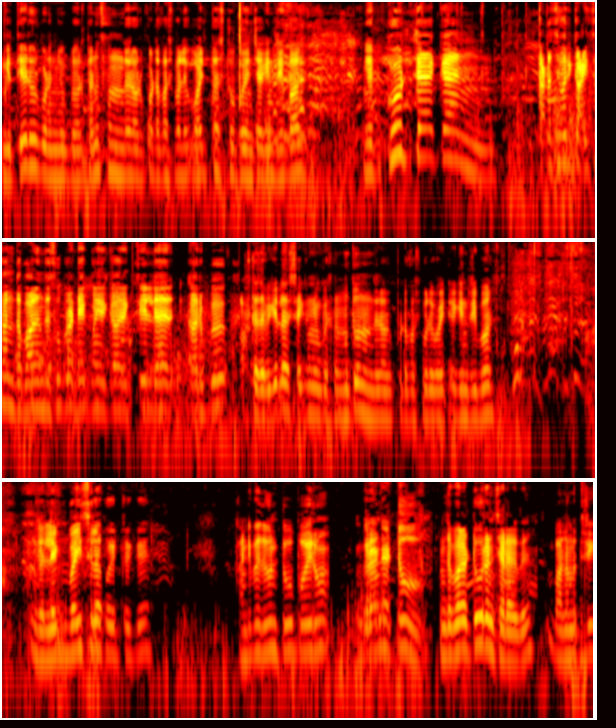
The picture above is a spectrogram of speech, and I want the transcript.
இங்கே தேடூர் போட நியூ பால் தனுஷ் சுந்தர் அவர் போட்ட first ball wide plus two point three ball இங்கே குட் டேக்கன் கடைசி வரைக்கும் ஐசான் இந்த பால் இந்த சூப்பராக டேக் பண்ணியிருக்காரு. ஃபீல்டர் கருப்பு. ஆஃப்டர் த விக்கெட்டில் ஸ்ட்ரைக் பண்ணி பேசுவேன் முத்து வந்தார் அவர் போட்ட first ball wide secondary ball இங்கே லெக் பைஸில் போயிட்டுருக்கு கண்டிப்பாக இதுவும் டூ போயிடும் கிராண்டா டூ இந்த ball two runs add ball number three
